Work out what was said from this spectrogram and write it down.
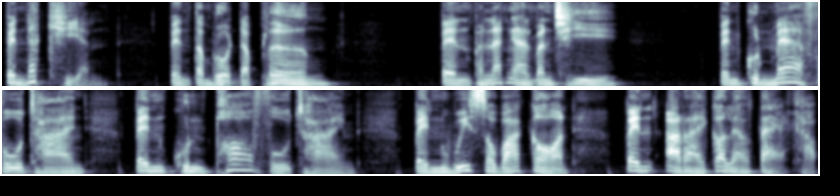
เป็นนักเขียน เป็นตำรวจดับเพลิง เป็นพนักงานบัญชี เป็นคุณแม่ full time เป็นคุณพ่อ full time เป็นวิศวกร เป็นอะไรก็แล้วแต่ครับ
